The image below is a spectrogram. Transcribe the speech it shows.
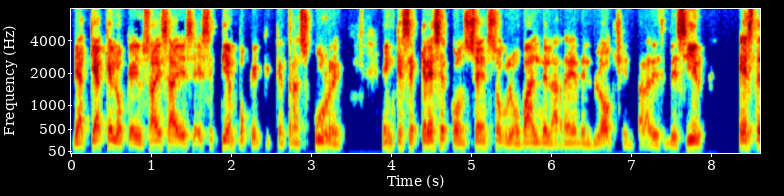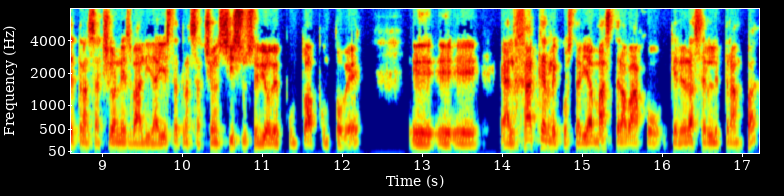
De aquí a que lo que usa ese, ese tiempo que, que, que transcurre en que se crece consenso global de la red del blockchain para de decir esta transacción es válida y esta transacción sí sucedió de punto A a punto B, al hacker le costaría más trabajo querer hacerle trampa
